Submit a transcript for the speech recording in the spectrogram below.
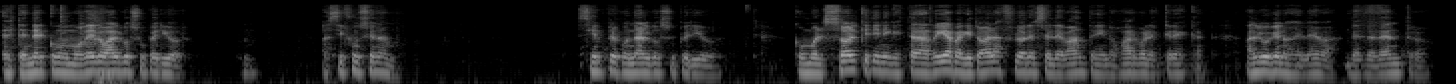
el tener como modelo algo superior. Así funcionamos. Siempre con algo superior. Como el sol que tiene que estar arriba para que todas las flores se levanten y los árboles crezcan. Algo que nos eleva desde dentro.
